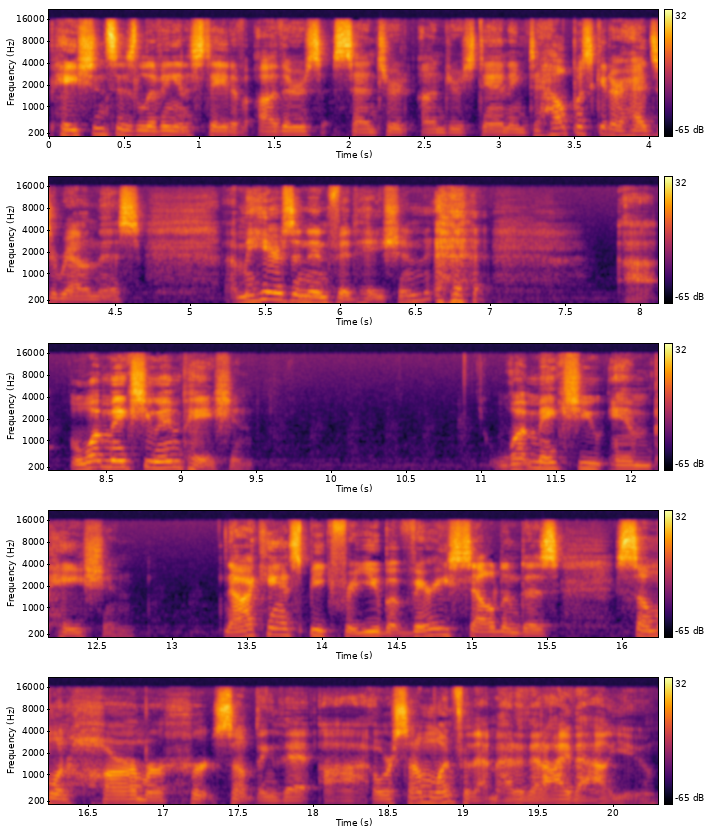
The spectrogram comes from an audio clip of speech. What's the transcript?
Patience is living in a state of others centered understanding. To help us get our heads around this, I mean, here's an invitation. Uh, what makes you impatient? What makes you impatient? Now, I can't speak for you, but very seldom does someone harm or hurt something that I, or someone for that matter, that I value.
